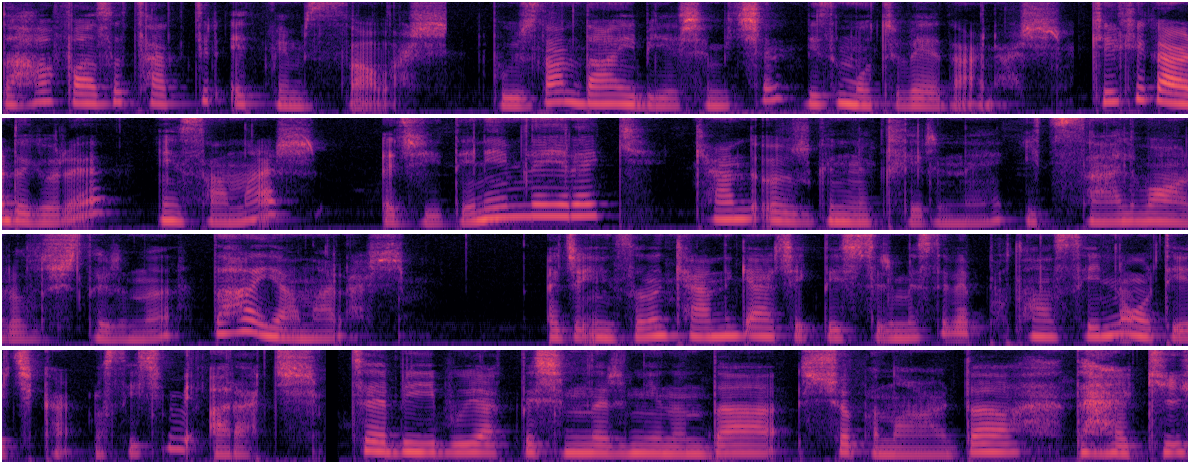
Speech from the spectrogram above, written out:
daha fazla takdir etmemizi sağlar. Bu yüzden daha iyi bir yaşam için bizi motive ederler. Kierkegaard'a göre insanlar acıyı deneyimleyerek kendi özgünlüklerini, içsel varoluşlarını daha iyi anlarlar. Acı insanın kendi gerçekleştirmesi ve potansiyelini ortaya çıkartması için bir araç. Tabii bu yaklaşımların yanında Schopenhauer da der ki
